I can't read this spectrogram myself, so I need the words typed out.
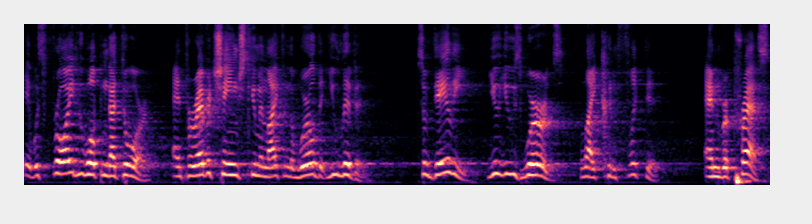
It was Freud who opened that door and forever changed human life in the world that you live in. So daily, you use words like conflicted and repressed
